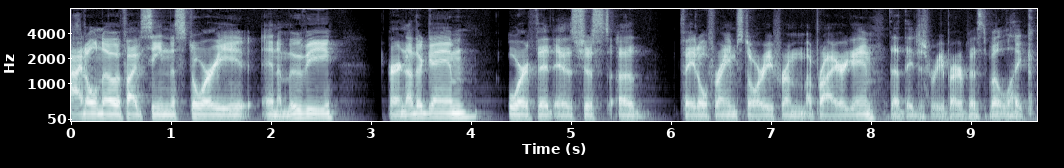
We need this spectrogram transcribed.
I don't know if I've seen the story in a movie or another game, or if it is just a Fatal Frame story from a prior game that they just repurposed. But like,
